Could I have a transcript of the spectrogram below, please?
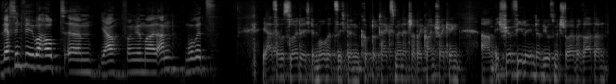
wer sind wir überhaupt? Ähm, ja, fangen wir mal an. Moritz. Ja, servus Leute, ich bin Moritz, ich bin Crypto-Tax Manager bei Cointracking. Ähm, ich führe viele Interviews mit Steuerberatern,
